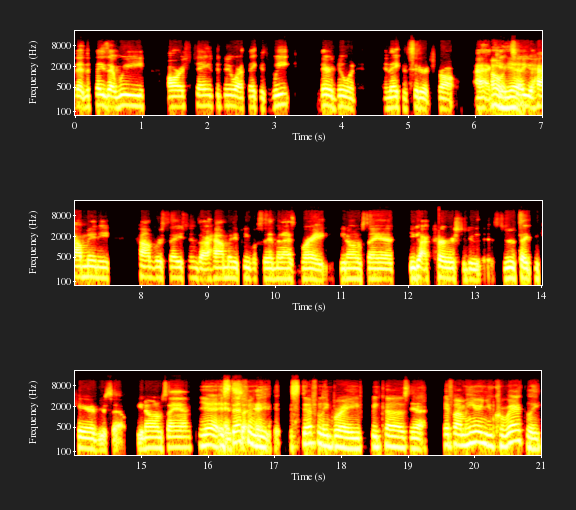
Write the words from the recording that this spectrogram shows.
that the things that we are ashamed to do or think is weak, they're doing it and they consider it strong. I Oh, can't yeah. tell you how many conversations or how many people say, "Man, that's brave." You know what I'm saying? You got courage to do this. You're taking care of yourself. You know what I'm saying? Yeah, it's And so- eh definitely it's definitely brave because Yeah. if I'm hearing you correctly,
